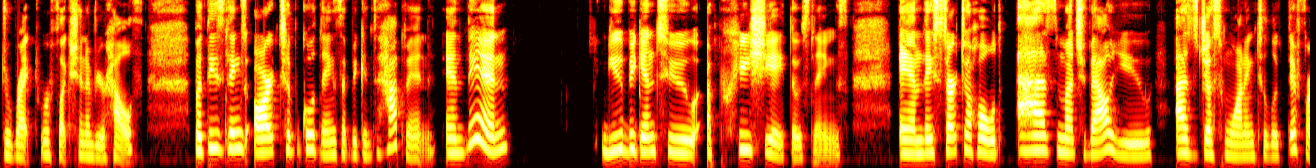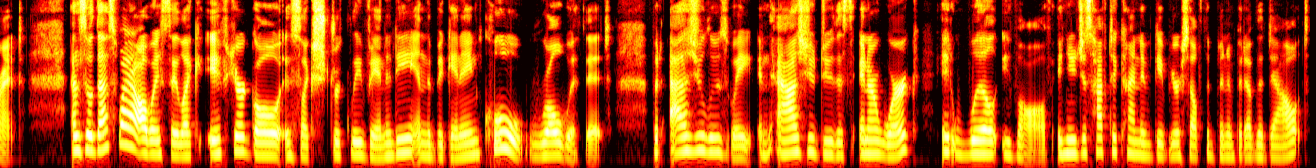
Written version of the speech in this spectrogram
direct reflection of your health, but these things are typical things that begin to happen. And then you begin to appreciate those things and they start to hold as much value as just wanting to look different. And so that's why I always say like if your goal is like strictly vanity in the beginning, cool, roll with it. But as you lose weight and as you do this inner work, it will evolve and you just have to kind of give yourself the benefit of the doubt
